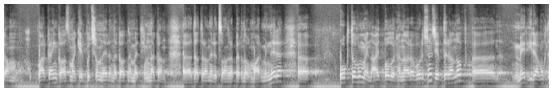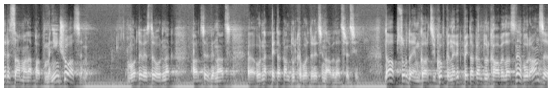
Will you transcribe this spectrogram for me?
կամ վարկային կազմակերպությունները նկատնեմ այդ հիմնական դատարանները ծանրաբեռնող մարմինները օգտվում են այդ բոլոր հնարավորությունից եւ դրանով մեր իրավունքները սահմանափակվում են։ Ինչու ասեմ որտեվ այստեղ օրինակ հարցեր գնաց օրինակ պետական դուրքը որ դրեցին ավելացրեցին դա абսուրդ է իմ կարծիքով կներեք պետական դուրքը ավելացնել որ անձը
